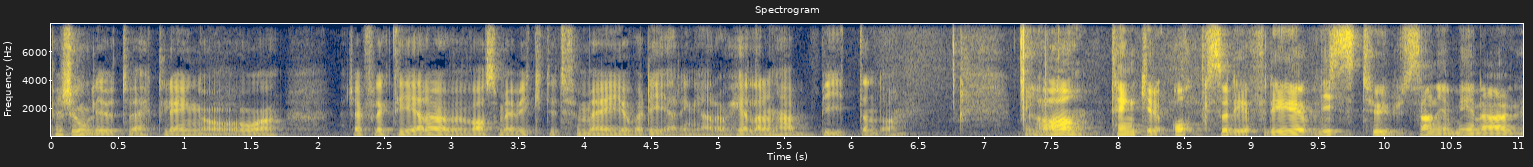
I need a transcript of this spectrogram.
personlig utveckling och, och reflektera över vad som är viktigt för mig och värderingar och hela den här biten då. Ja. Jag tänker också det, för det är visst tusan. Jag menar,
